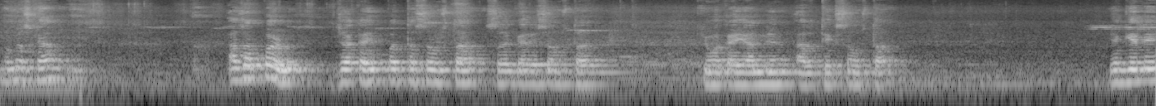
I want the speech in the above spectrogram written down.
नमस्कार. आज आपण ज्या काही पतसंस्था सहकारी संस्था किंवा काही अन्य आर्थिक संस्था या गेले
